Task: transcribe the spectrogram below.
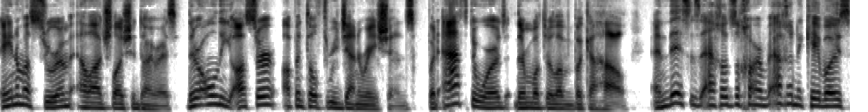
Asurim elad They're only asur up until three generations, but afterwards they're mutter love bakahal. And this is echad zachar and echad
